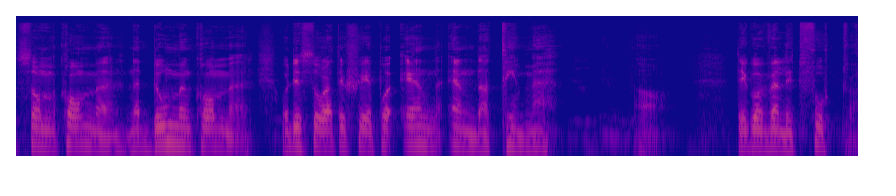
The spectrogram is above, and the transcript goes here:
som kommer när domen kommer. Och det står att det sker på en enda timme. Ja. Det går väldigt fort va?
